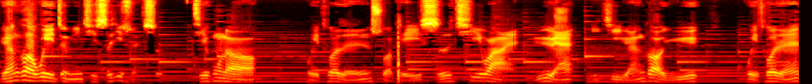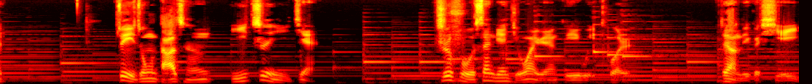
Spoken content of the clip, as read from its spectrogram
原告为证明其实际损失，提供了委托人索赔十七万余元，以及原告与委托人最终达成一致意见，支付三点九万元给委托人这样的一个协议，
